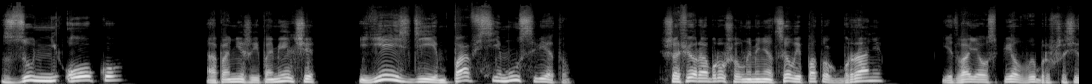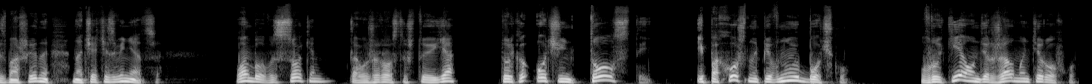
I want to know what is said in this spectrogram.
«Зунь-Око», а пониже и помельче «Ездим по всему свету». Шофер обрушил на меня целый поток брани, едва я успел, выбравшись из машины, начать извиняться. Он был высоким, того же роста, что и я, только очень толстый и похож на пивную бочку. В руке он держал монтировку.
